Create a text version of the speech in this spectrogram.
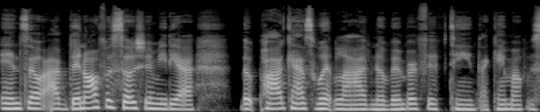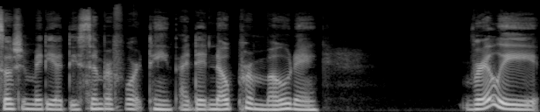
And so I've been off of social media. The podcast went live November 15th. I came off of social media December 14th. I did no promoting really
